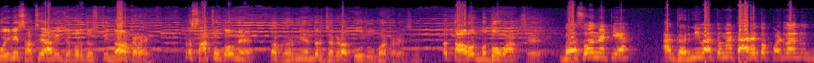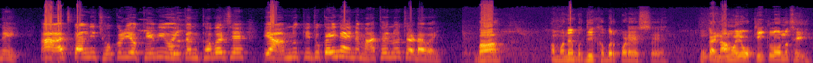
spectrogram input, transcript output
કોઈની સાથે આવી જબરજસ્તી ન કરાય. અરે સાચું કહું ને તો આ ઘરની અંદર ઝઘડા તું જ ઊભા કરે છે. આ તારો જ બધો વાંક છે. બસો હો નટિયા. આ ઘરની વાતોમાં તારે તો પડવાનું જ નહીં. આ આજકાલની છોકરીઓ કેવી હોય તને ખબર છે? એ આમનું કીધું કહીને એને માથે ન ચડાવાય. બા, આ મને બધી ખબર પડે છે. હું કાંઈ નાનો એવો કીકલો નથી.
